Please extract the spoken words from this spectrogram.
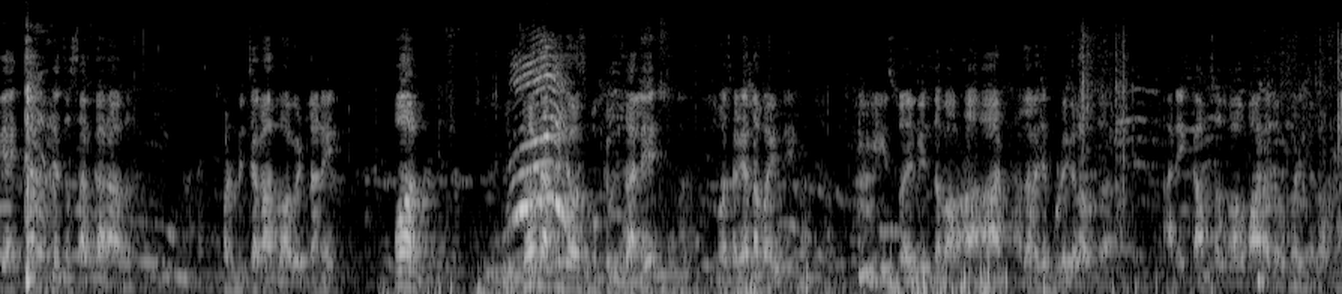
त्याच्यानंतर त्याचं सरकार आलं. फडणवीसच्या काळात भाव भेटला नाही. पण उद्धव ठाकरे जेव्हा मुख्यमंत्री झाले तुम्हाला सगळ्यांना माहिती की सोयाबीनचा भाव हा आठ हजाराच्या पुढे गेला होता आणि कापसाचा भाव बारा हजार रुपये गेला होता.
